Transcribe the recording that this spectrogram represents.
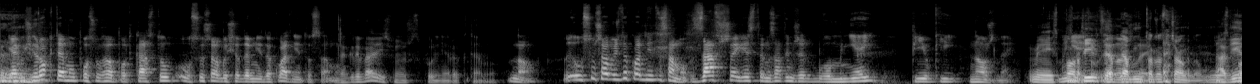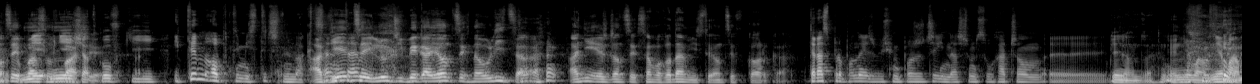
Jakbyś rok temu posłuchał podcastu, usłyszałbyś ode mnie dokładnie to samo. Nagrywaliśmy już wspólnie rok temu. No. Usłyszałbyś dokładnie to samo. Zawsze jestem za tym, żeby było mniej piłki nożnej. mniej sportu. piłce Ja, ja bym nożnej. to rozciągnął. Mniej A więcej mniej, mniej siatkówki. I tym optymistycznym A akcentem więcej ludzi biegających na ulicach, a nie jeżdżących samochodami i stojących w korkach. teraz proponuję, żebyśmy pożyczyli naszym słuchaczom yy, Pieniądze. Nie, nie mam, nie mam.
